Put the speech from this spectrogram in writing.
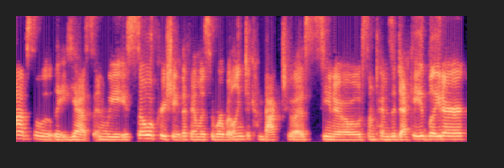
Absolutely, yes. And we so appreciate the families who were willing to come back to us, you know, sometimes a decade later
